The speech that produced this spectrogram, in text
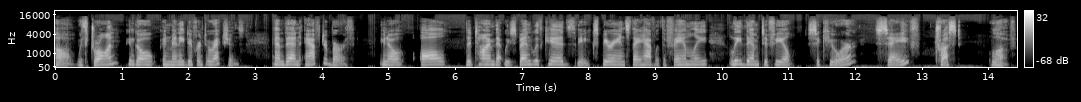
uh, withdrawn, can go in many different directions. And then after birth, you know, all the time that we spend with kids, the experience they have with the family, lead them to feel secure, safe, trust, love.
